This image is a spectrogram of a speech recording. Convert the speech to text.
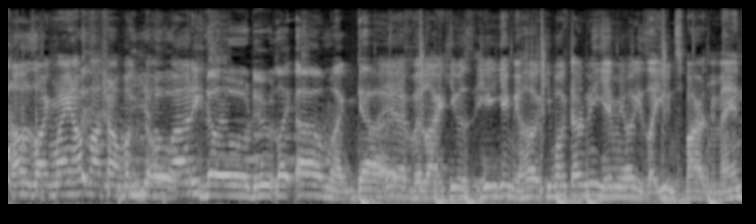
I was like, man, I'm not trying to fuck nobody. No, dude. Like, oh my god. Yeah, but like he was, he gave me a hug. He walked over to me, gave me a hug. He's like, "You inspired me, man."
